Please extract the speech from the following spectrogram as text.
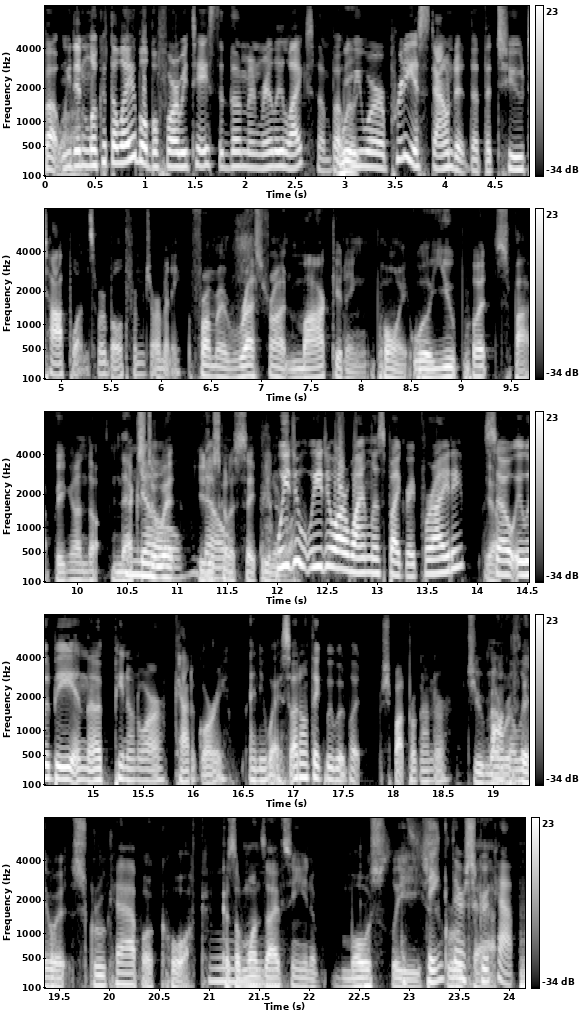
But we didn't look at the label before we tasted them and really liked them. But Will- we were pretty astounded that the two top ones were both from Germany. from a restaurant marketing point, will you put Spot the next to it? You're just going to say Pinot We Noir. do we do our wine list by grape variety, Yeah. so it would be in the Pinot Noir category anyway. So I don't think we would put Spatburgunder. Do you remember on if the they label. were screw cap or cork? Because the ones I've seen have mostly I think screw they're cap. screw cap.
